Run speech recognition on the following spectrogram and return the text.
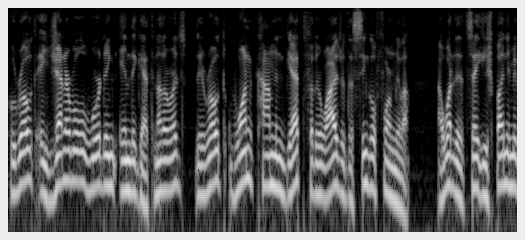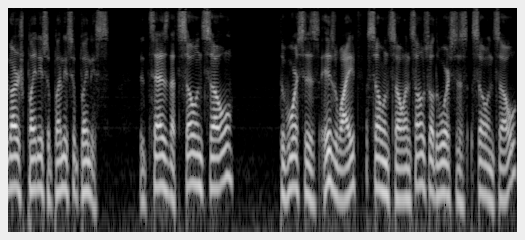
who wrote a general wording in the get. In other words, they wrote one common get for their wives with a single formula. Now, what did it say? Ish pleni migarish plenis plenis plenis. It says that so and so divorces his wife, so and so, and so and so divorces so and so,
